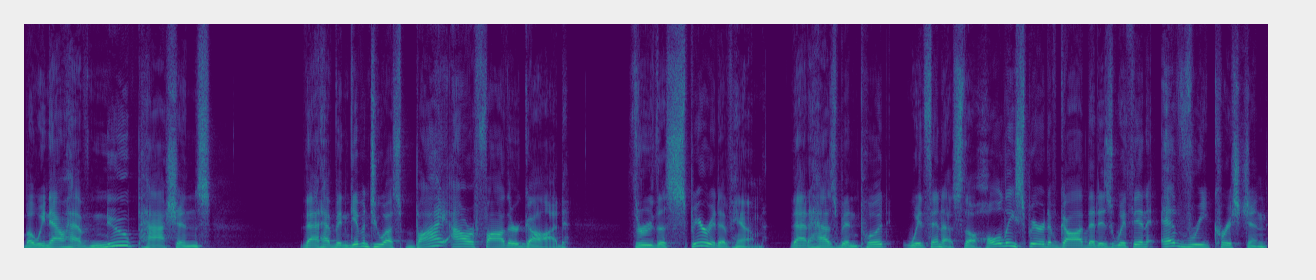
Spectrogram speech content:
but we now have new passions that have been given to us by our Father God through the Spirit of Him that has been put within us, the Holy Spirit of God that is within every Christian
